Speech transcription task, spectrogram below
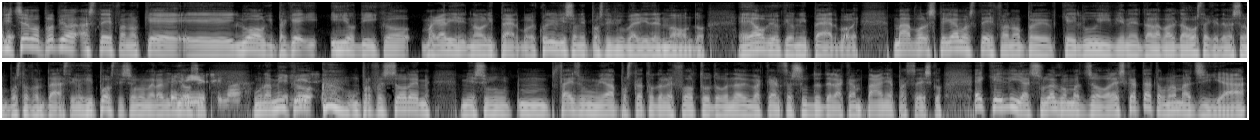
dicevo proprio a Stefano che eh, i luoghi, perché io dico, magari non l'iperbole, quelli lì sono i posti più belli del mondo, è ovvio che è un'iperbole, ma vo- spiegavo a Stefano perché lui viene dalla Val d'Aosta che deve essere un posto fantastico, che i posti sono meravigliosi. Bellissima, Un amico, un professore mi su Facebook mi aveva postato delle foto dove andava in vacanza a sud della campagna, pazzesco, e che lì sul Lago Maggiore è scattata una magia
